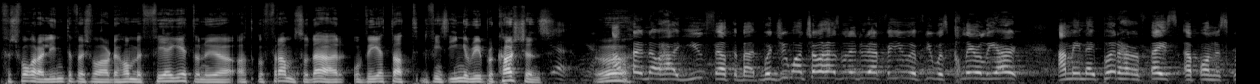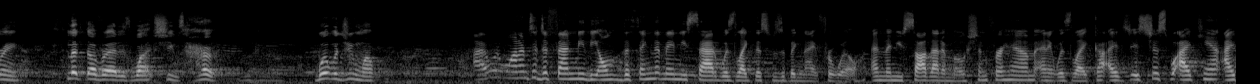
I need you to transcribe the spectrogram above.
försvara eller inte försvara, det har med fegheten att göra, att gå fram sådär och veta att det finns inga repercussions. Yeah. I Ugh. want to know how you felt about it. Would you want your husband to do that for you if you was clearly hurt? I mean, they put her face up on the screen. He looked over at his wife. She was hurt. What would you want? I would want him to defend me. The only the thing that made me sad was like this was a big night for Will, and then you saw that emotion for him, and it was like God, it's, it's just I can't. I,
